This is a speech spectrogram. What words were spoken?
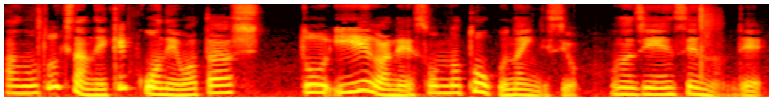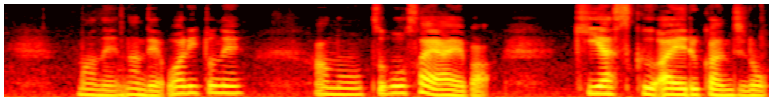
あの陶器さんね結構ね私と家がねそんな遠くないんですよ。同じ沿線なんで。まあねなんで割とねあの都合さえ合えば来やすく会える感じの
